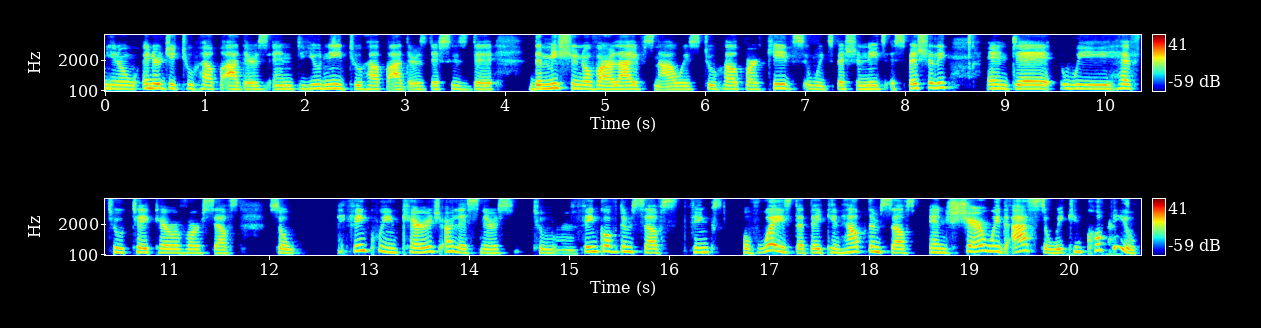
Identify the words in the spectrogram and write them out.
you know energy to help others and you need to help others. This is the the mission of our lives now is to help our kids with special needs especially. And uh, we have to take care of ourselves. So I think we encourage our listeners to mm. think of themselves, think of ways that they can help themselves and share with us so we can copy you.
